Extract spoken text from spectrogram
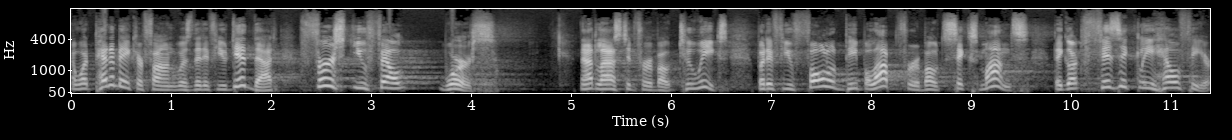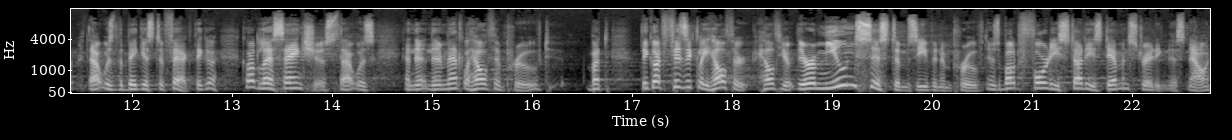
And what Pennebaker found was that if you did that, first you felt worse. That lasted for about two weeks. But if you followed people up for about six months, they got physically healthier. That was the biggest effect. They got, less anxious. That was, and their, their mental health improved. But they got physically healthier, healthier. Their immune systems even improved. There's about 40 studies demonstrating this now.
